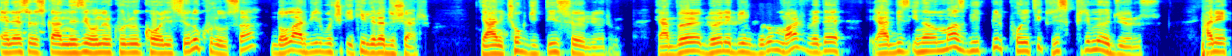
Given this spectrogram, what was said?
Enes Özkan Nezih Onur Kurulu koalisyonu kurulsa dolar 1,5-2 lira düşer. Yani çok ciddi söylüyorum. Yani böyle böyle bir durum var ve de yani biz inanılmaz büyük bir politik risk primi ödüyoruz. Hani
